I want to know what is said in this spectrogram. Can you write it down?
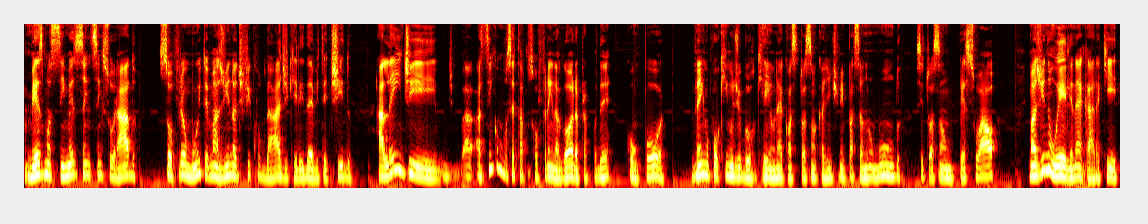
Mesmo assim, mesmo sendo censurado, sofreu muito. Imagina a dificuldade que ele deve ter tido. Além de. de assim como você está sofrendo agora para poder compor, vem um pouquinho de bloqueio, né, com a situação que a gente vem passando no mundo, situação pessoal. Imagina ele, né, cara, que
